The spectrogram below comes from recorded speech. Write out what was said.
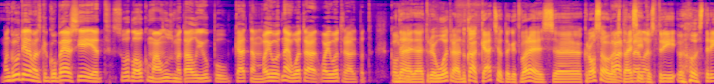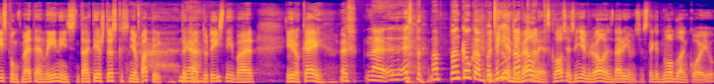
man grūti iedomāties, ka Gobērs ieiet sodu laukumā un uzmet alu upu katam, vai, ne, otrā, vai otrādi pat. Nē, kā- nē, tur jau otrādi. Nu, kā Kats jau tagad varēs uh, Pārspēlēt. taisīt uz, trī, uz trīs punktu metienu līnijas. Tā ir tieši tas, kas viņam patīk. Tā kā Jā. tur īstenībā ir, ir ok. Es, nē, es pat, man, man kaut kā pat. Bet viņiem grūti bija vēl aptvert. viens, klausies, viņiem ir vēl viens darījums. Es tagad noblankoju,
